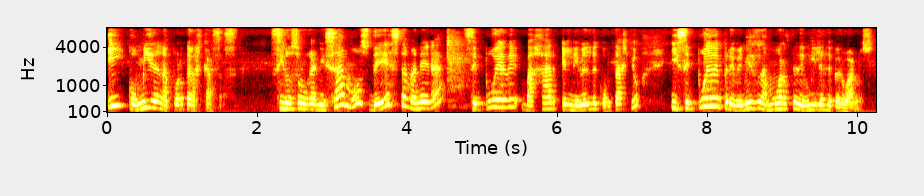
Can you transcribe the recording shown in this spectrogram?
y comida en la puerta de las casas. Si nos organizamos de esta manera, se puede bajar el nivel de contagio y se puede prevenir la muerte de miles de peruanos.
